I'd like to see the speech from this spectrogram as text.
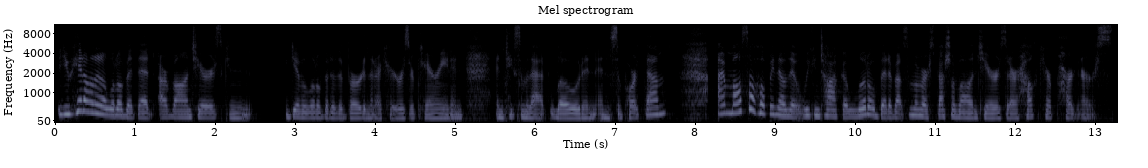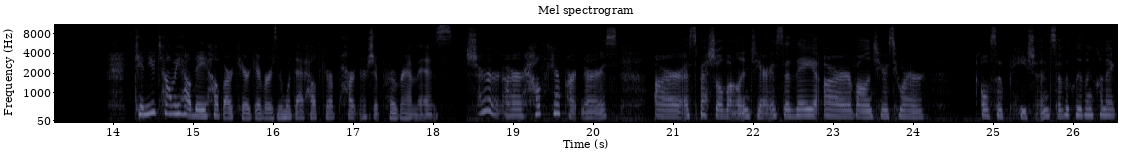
you hit on it a little bit that our volunteers can give a little bit of the burden that our caregivers are carrying and, and take some of that load and, and support them. I'm also hoping, though, that we can talk a little bit about some of our special volunteers that are healthcare partners. Can you tell me how they help our caregivers and what that healthcare partnership program is? Sure. Our healthcare partners are a special volunteer. So they are volunteers who are also patients of the Cleveland Clinic,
